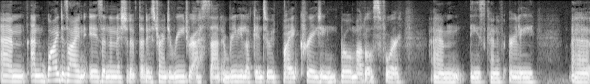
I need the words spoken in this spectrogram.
Um, and why design is an initiative that is trying to redress that and really look into it by creating role models for um, these kind of early uh,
